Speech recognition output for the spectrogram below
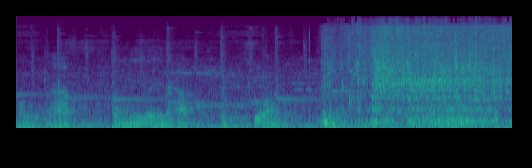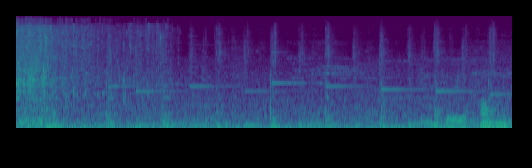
ห้องอาบตรงนี้เลยนะครับ ช่วง ดูอีกห้องหนึ่ง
